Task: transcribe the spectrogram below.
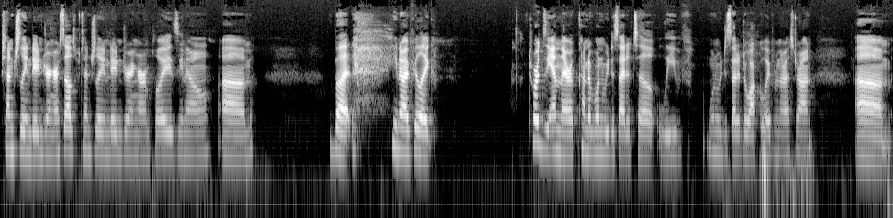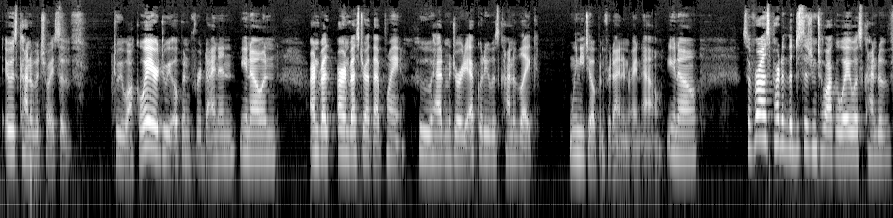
potentially endangering ourselves, potentially endangering our employees, you know. Um, but you know, I feel like towards the end there, kind of when we decided to leave, when we decided to walk away from the restaurant, um, it was kind of a choice of do we walk away or do we open for dine in, you know, and our, inve- our investor at that point, who had majority equity, was kind of like, we need to open for dining right now, you know. So for us, part of the decision to walk away was kind of,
